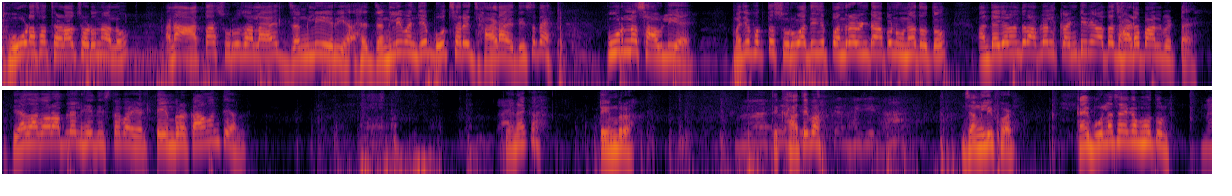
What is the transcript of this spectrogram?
थोडासा चढाव चढून आलो. आणि आता सुरू झाला आहे जंगली एरिया. जंगली म्हणजे बहुत सारे झाड आहे दिसत आहे. पूर्ण सावली आहे. म्हणजे फक्त सुरुवातीचे पंधरा मिनटं आपण उन्हात होतो. आणि त्याच्यानंतर आपल्याला कंटिन्यू आता झाडं पाहायला भेटत आहे या जागावर आपल्याला हे दिसतं पाहिजे. टेंबर का म्हणते याला? ते नाही का? टेंबर. ते खाते बा जंगली फळ. काही बोलायचं आहे का भाऊ तुला?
